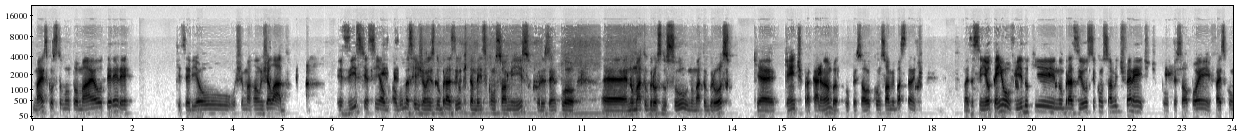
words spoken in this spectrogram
mais costumam tomar é o tererê, que seria o, o chimarrão gelado. Existe assim algumas regiões no Brasil que também se consome isso, por exemplo, é, no Mato Grosso do Sul, no Mato Grosso, que é quente pra caramba, o pessoal consome bastante. Mas assim, eu tenho ouvido que no Brasil se consome diferente. Tipo, o pessoal põe, faz com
